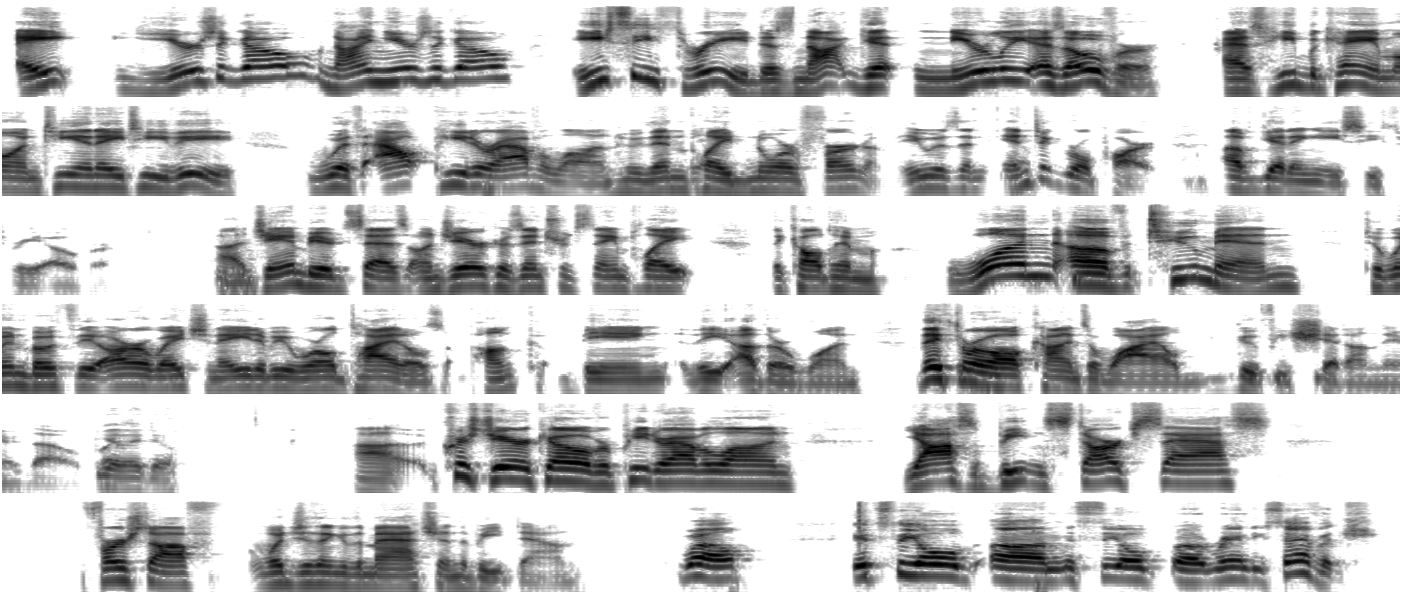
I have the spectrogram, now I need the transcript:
eight years ago, nine years ago, EC3 does not get nearly as over as he became on TNA TV without Peter Avalon, who then played Norv Fernum. He was an integral part of getting EC3 over. Uh, Jambeard says on Jericho's entrance nameplate, they called him one of two men to win both the ROH and AEW world titles, Punk being the other one. They throw all kinds of wild, goofy shit on there, though. But Yeah, they do. uh, Chris Jericho over Peter Avalon. Yas beating Stark Sass. First off, what did you think of the match and the beatdown? Well, it's the old um it's the old uh, Randy Savage,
